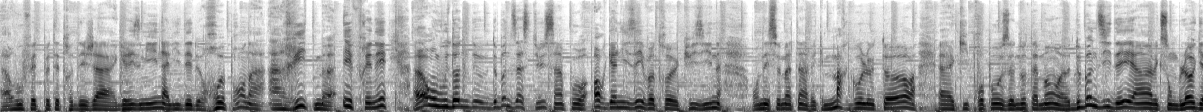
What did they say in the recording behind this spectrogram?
Alors vous faites peut-être déjà grise mine à l'idée de reprendre un, rythme effréné. Alors on vous donne de, bonnes astuces hein, pour organiser votre cuisine. On est ce matin avec Margot Le Thor euh, qui propose notamment de bonnes idées hein, avec son blog.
